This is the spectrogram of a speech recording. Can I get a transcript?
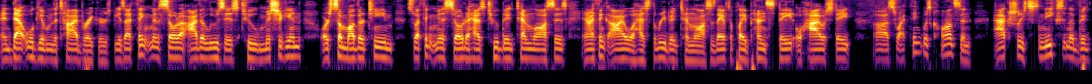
and that will give them the tiebreakers because I think Minnesota either loses to Michigan or some other team. So I think Minnesota has two Big Ten losses, and I think Iowa has three Big Ten losses. They have to play Penn State, Ohio State. Uh, so I think Wisconsin actually sneaks in the big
